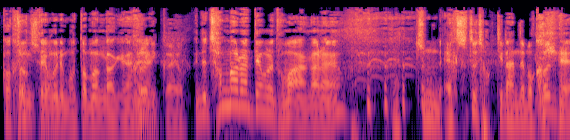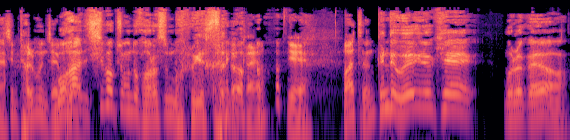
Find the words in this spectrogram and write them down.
걱정 그렇죠. 때문에 못 도망가게 하는. 그러니까요. 근데 천만 원 때문에 도망 안 가나요? 좀 액수도 적긴 한데 뭐 그건 예. 지금 별 문제고. 뭐 한 10억 정도 걸었으면 모르겠어요. 그러니까요. 예. 뭐 하여튼 근데 왜 이렇게 뭐랄까요?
